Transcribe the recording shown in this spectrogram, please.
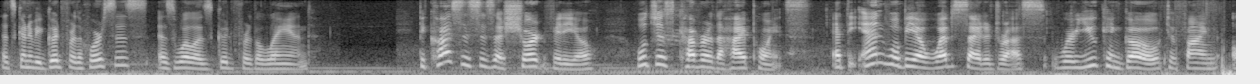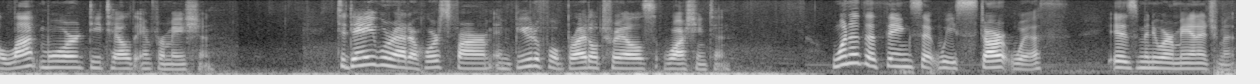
that's going to be good for the horses as well as good for the land. Because this is a short video, we'll just cover the high points. At the end will be a website address where you can go to find a lot more detailed information. Today we're at a horse farm in beautiful Bridle Trails, Washington. One of the things that we start with is manure management.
